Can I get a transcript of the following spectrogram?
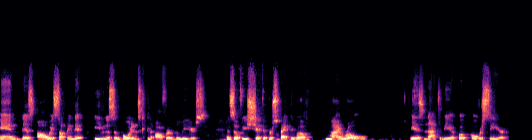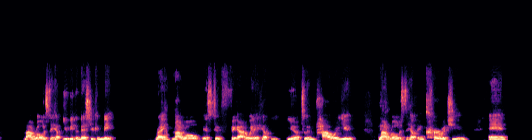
and there's always something that even the subordinates can offer the leaders. And so if we shift the perspective of my role is not to be a quote overseer, my role is to help you be the best you can be, right? My role is to figure out a way to help you know to empower you. My role is to help encourage you and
